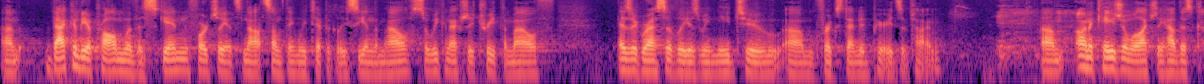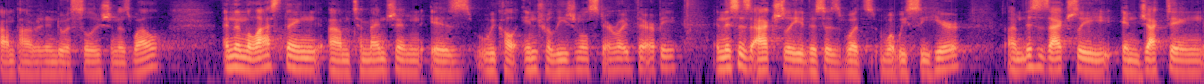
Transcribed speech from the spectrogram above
Um, that can be a problem with the skin. Fortunately, it's not something we typically see in the mouth, so we can actually treat the mouth as aggressively as we need to um, for extended periods of time. Um, on occasion, we'll actually have this compounded into a solution as well. And then the last thing um, to mention is what we call intralesional steroid therapy. And this is actually, this is what's, what we see here. Um, this is actually injecting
